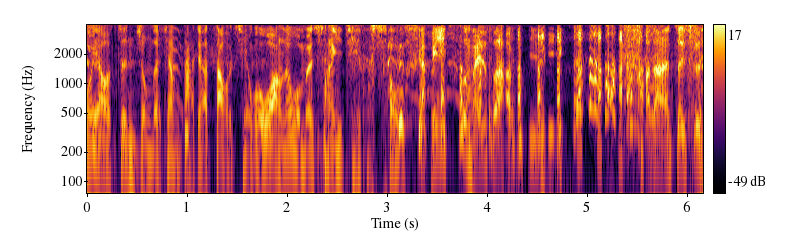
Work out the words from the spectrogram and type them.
我要郑重的向大家道歉，我忘了我们上一届的首相伊斯玛沙比里。啊，当然这是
